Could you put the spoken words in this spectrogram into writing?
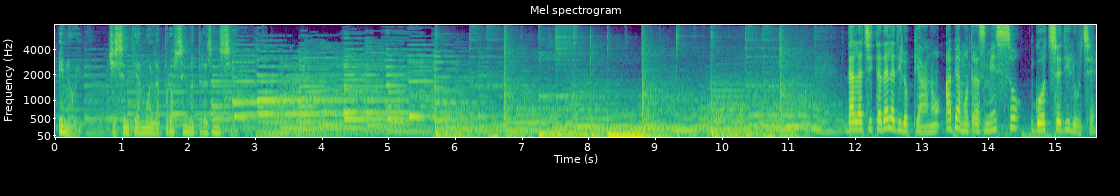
E noi ci sentiamo alla prossima trasmissione. Dalla cittadella di Loppiano abbiamo trasmesso Gocce di luce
